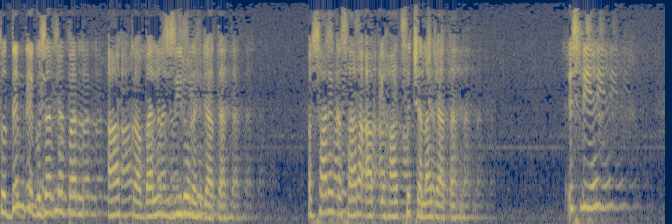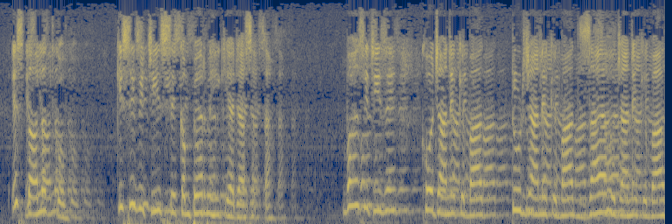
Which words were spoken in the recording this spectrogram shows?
تو دن کے گزرنے پر آپ کا بیلنس زیرو رہ جاتا ہے اور سارے کا سارا آپ کے ہاتھ سے چلا جاتا ہے۔ اس لیے اس دولت کو کسی بھی چیز سے کمپیئر نہیں کیا جا سکتا۔ بہت سی چیزیں کھو جانے کے بعد، ٹوٹ جانے کے بعد، ضائع ہو جانے کے بعد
